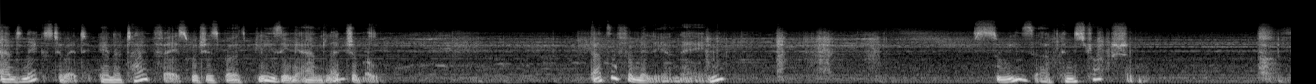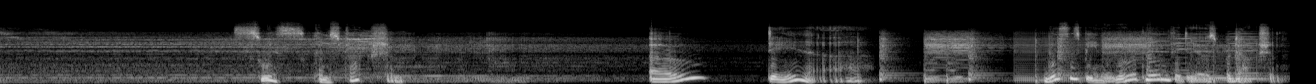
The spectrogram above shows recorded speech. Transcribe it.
And next to it, in a typeface which is both pleasing and legible, that's a familiar name. Suiza Construction. Swiss construction. Oh dear. This has been a European Videos production.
